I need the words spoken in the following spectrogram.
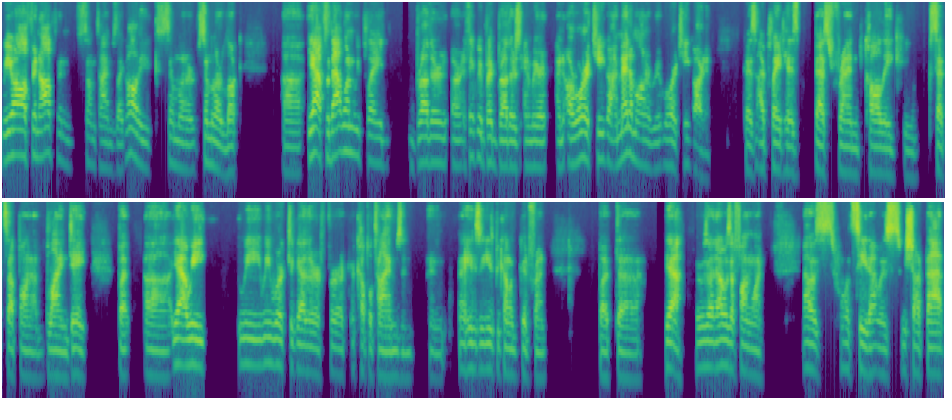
we often often sometimes like oh you similar similar look. Uh, yeah, for that one we played brother, or I think we played brothers, and we were an Aurora Teagarden. I met him on Aurora Teagarden because I played his best friend colleague who sets up on a blind date. But uh, yeah, we we we worked together for a, a couple times, and and he's he's become a good friend. But uh, yeah, it was a, that was a fun one. That was let's see, that was we shot that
